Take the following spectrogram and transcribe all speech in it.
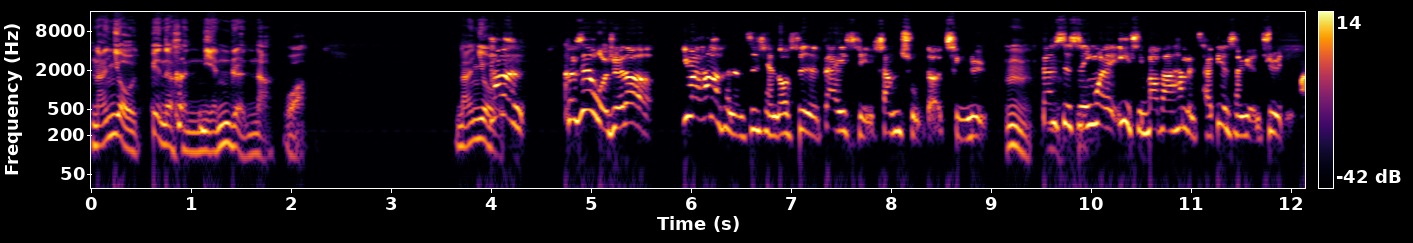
男友变得很黏人呐、啊，哇！男友他们，可是我觉得，因为他们可能之前都是在一起相处的情侣，嗯，但是是因为疫情爆发，他们才变成远距离嘛。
